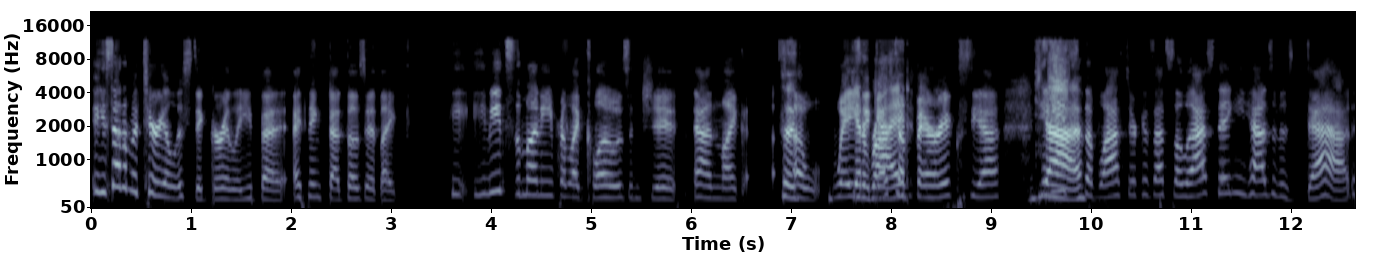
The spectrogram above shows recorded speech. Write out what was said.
he's not a materialistic girly, but I think that those are like he he needs the money for like clothes and shit and like To a way get a to get ride? to Ferrix, yeah. Yeah. the blaster because that's the last thing he has of his dad.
